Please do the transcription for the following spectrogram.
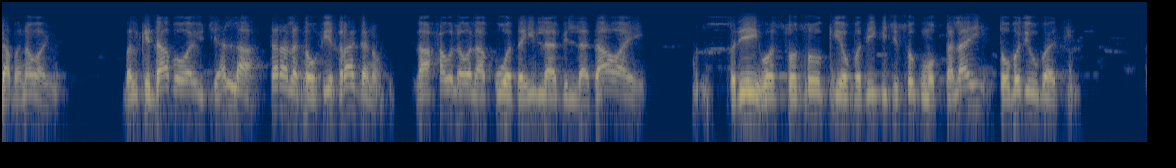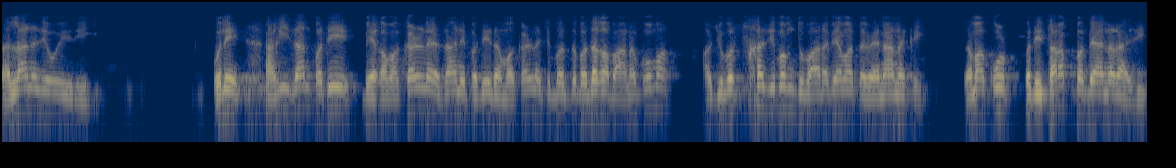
دا به نه وایو بلکې دا به وایو چې الله تر له توفیق راګنو لا حول ولا قوت الا بالله دا وایي په دې وسوسو کې او په دې کې چې څوک مبتلا وي توبه دی وباسي الله نه دی ویریږي ولې هغه ځان په دې بیغم کړل ځان په دې دمه کړل چې بس به دغه باندې کوم او جو بس خځې بم دوباره بیا ما ته وینا نه کوي زما کوټ په دې طرف به بیا نه راځي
